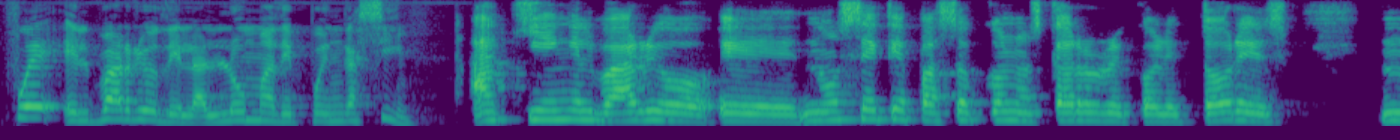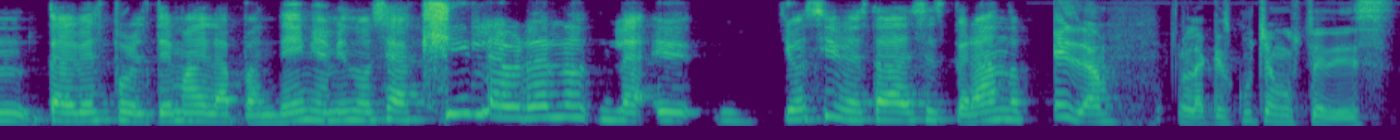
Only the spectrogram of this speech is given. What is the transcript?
fue el barrio de la Loma de Puengasí. Aquí en el barrio, eh, no sé qué pasó con los carros recolectores tal vez por el tema de la pandemia mismo. O sea, aquí la verdad no, eh, yo sí me estaba desesperando. Ella, la que escuchan ustedes,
